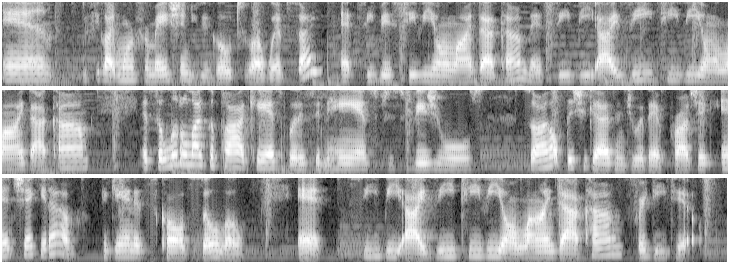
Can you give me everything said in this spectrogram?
And if you'd like more information, you can go to our website at cbiztvonline.com. That's cbiztvonline.com. It's a little like the podcast, but it's enhanced, just visuals. So I hope that you guys enjoy that project and check it out. Again, it's called Solo at cbiztvonline.com for details.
